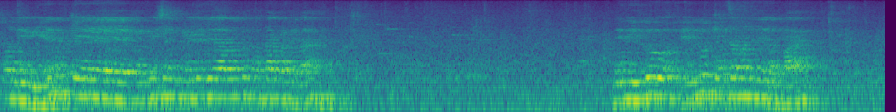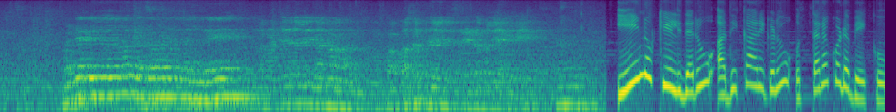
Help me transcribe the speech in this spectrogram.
ಸೊ ನೀವು ಏನಕ್ಕೆ ಪರ್ಮಿಷನ್ ಕೇಳಿದ್ದೀರಾ ಅನ್ನೋದು ಗೊತ್ತಾಗಬೇಕಲ್ಲ? ನೀನು ಇಲ್ಲೂ ಇಲ್ಲೂ ಕೆಲಸ ಮಾಡಿದ್ದೀರಪ್ಪ. ಮಂಡ್ಯ ಡಿವಿಜನ್ ಕೆಲಸ ಆಗಿ. ಏನು ಕೇಳಿದರೂ ಅಧಿಕಾರಿಗಳು ಉತ್ತರ ಕೊಡಬೇಕು.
